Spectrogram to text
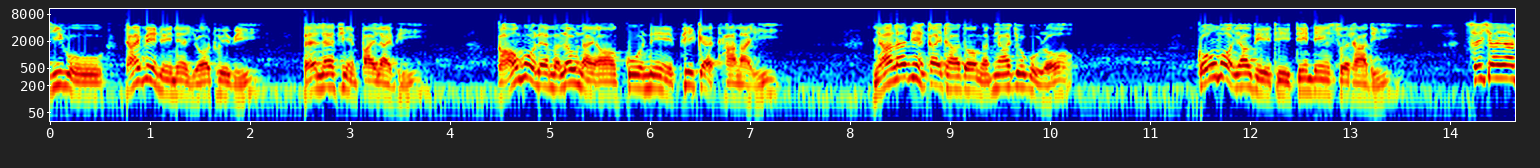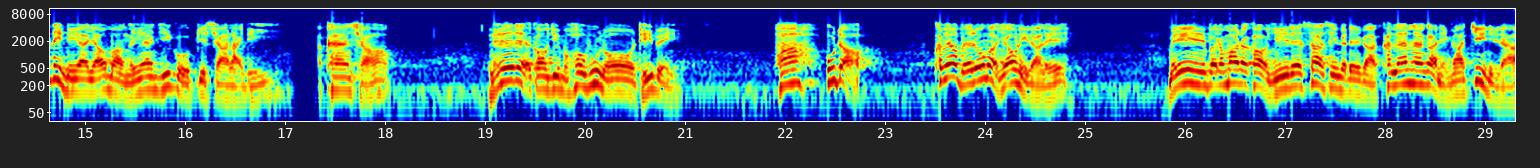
ကြီးကိုဒိုက်ပင်တွေနဲ့ရောထွေးပြီးဘဲလက်ဖြင့်ပိုက်လိုက်သည်ခေါင်းကိုလည်းမလုံနိုင်အောင်ကိုနှင့်ဖိကတ်ထားလိုက်၏ ညာလက်ဖြင့်ကြိုက်ထားသောငမြားကျိုးကိုတော့ကုန်းပေါ်ရောက်သည့်အထိတင်းတင်းဆွဲထားသည်စိတ်ချရသည့်နေရာရောက်မှငရံကြီးကိုပြစ်ချလိုက်သည်အခန်းလျှောက်နဲတဲ့အကောင်ကြီးမဟုတ်ဘူးနော်ဒီပိန်ဟာဥတောက်ခမရဘယ်တော့မှရောက်နေတာလဲမင်းပထမတစ်ခေါက်ရေတဲ့ဆဆင်းကလေးကခလန်းလန်းကနေငါကြည့်နေတာ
